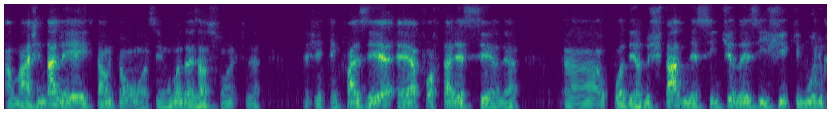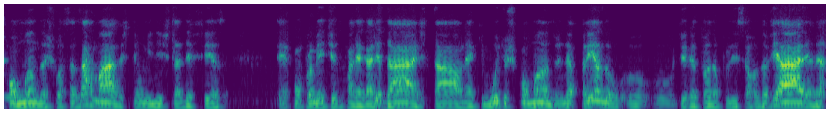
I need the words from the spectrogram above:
A margem da lei e tal. Então, assim, uma das ações, né? Que a gente tem que fazer é fortalecer, né? O poder do Estado nesse sentido, exigir que mude o comando das Forças Armadas, tem um ministro da Defesa é, comprometido com a legalidade tal, né, que mude os comandos, né, prenda o, o, o diretor da Polícia Rodoviária, né,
